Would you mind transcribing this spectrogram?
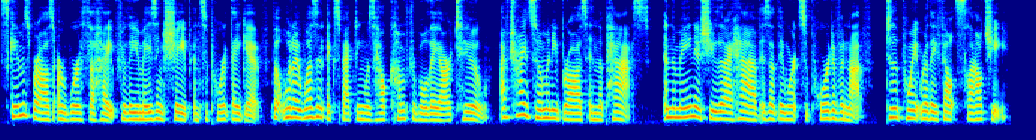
Skims bras are worth the hype for the amazing shape and support they give, but what I wasn't expecting was how comfortable they are too. I've tried so many bras in the past, and the main issue that I have is that they weren't supportive enough, to the point where they felt slouchy.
